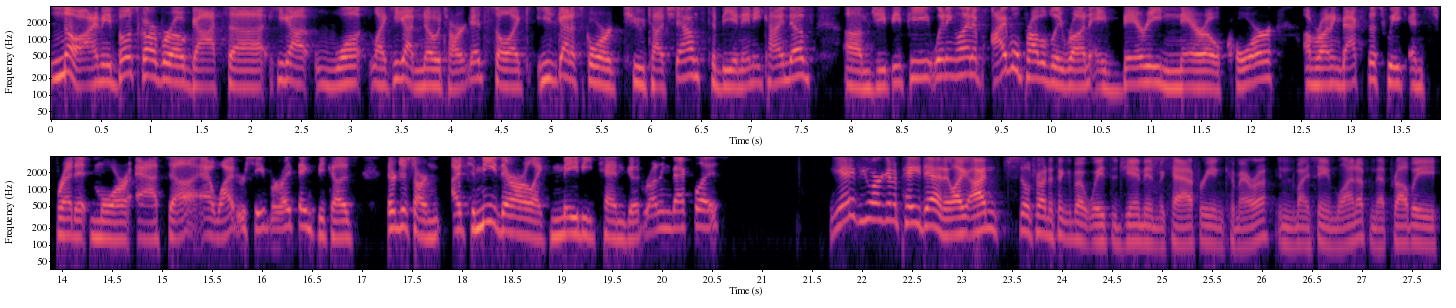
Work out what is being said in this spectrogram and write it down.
No, I mean Bo Scarborough got uh he got one like he got no targets, so like he's got to score two touchdowns to be in any kind of um GPP winning lineup. I will probably run a very narrow core of running backs this week and spread it more at uh at wide receiver, I think, because there just are uh, to me there are like maybe 10 good running back plays. Yeah, if you are going to pay down, like I'm still trying to think about ways to jam in McCaffrey and Kamara in my same lineup, and that probably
